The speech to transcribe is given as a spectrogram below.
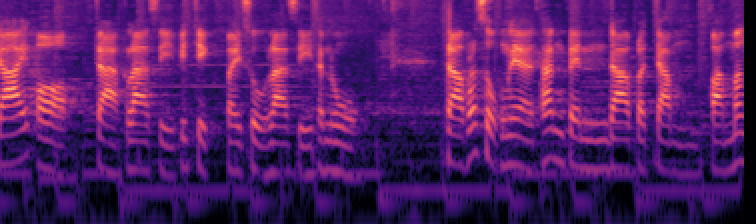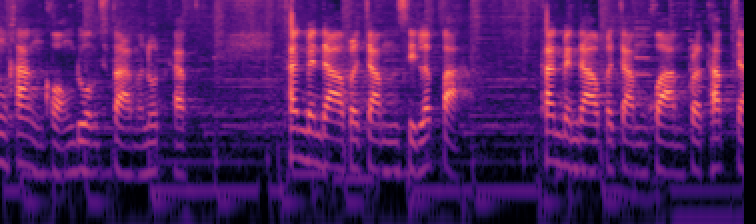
ย้ายออกจากราศีพิจิกไปสู่ราศีธนู ดาวพระศุกร์เนี่ยท่านเป็นดาวประจำความมั่งคั่งของดวงชะตามนุษย์ครับ ท่านเป็นดาวประจำศิลปะ ท่านเป็นดาวประจำความประทับใจ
